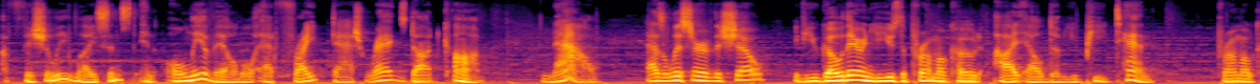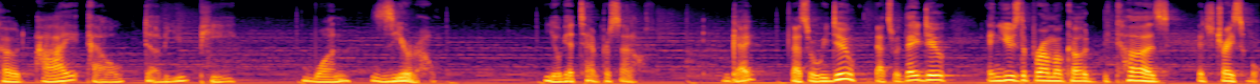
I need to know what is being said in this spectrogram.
officially licensed and only available at fright-rags.com. Now, as a listener of the show, if you go there and you use the promo code ILWP10, promo code ILWP10, you'll get 10% off. Okay? That's what we do. That's what they do. And use the promo code because it's traceable.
